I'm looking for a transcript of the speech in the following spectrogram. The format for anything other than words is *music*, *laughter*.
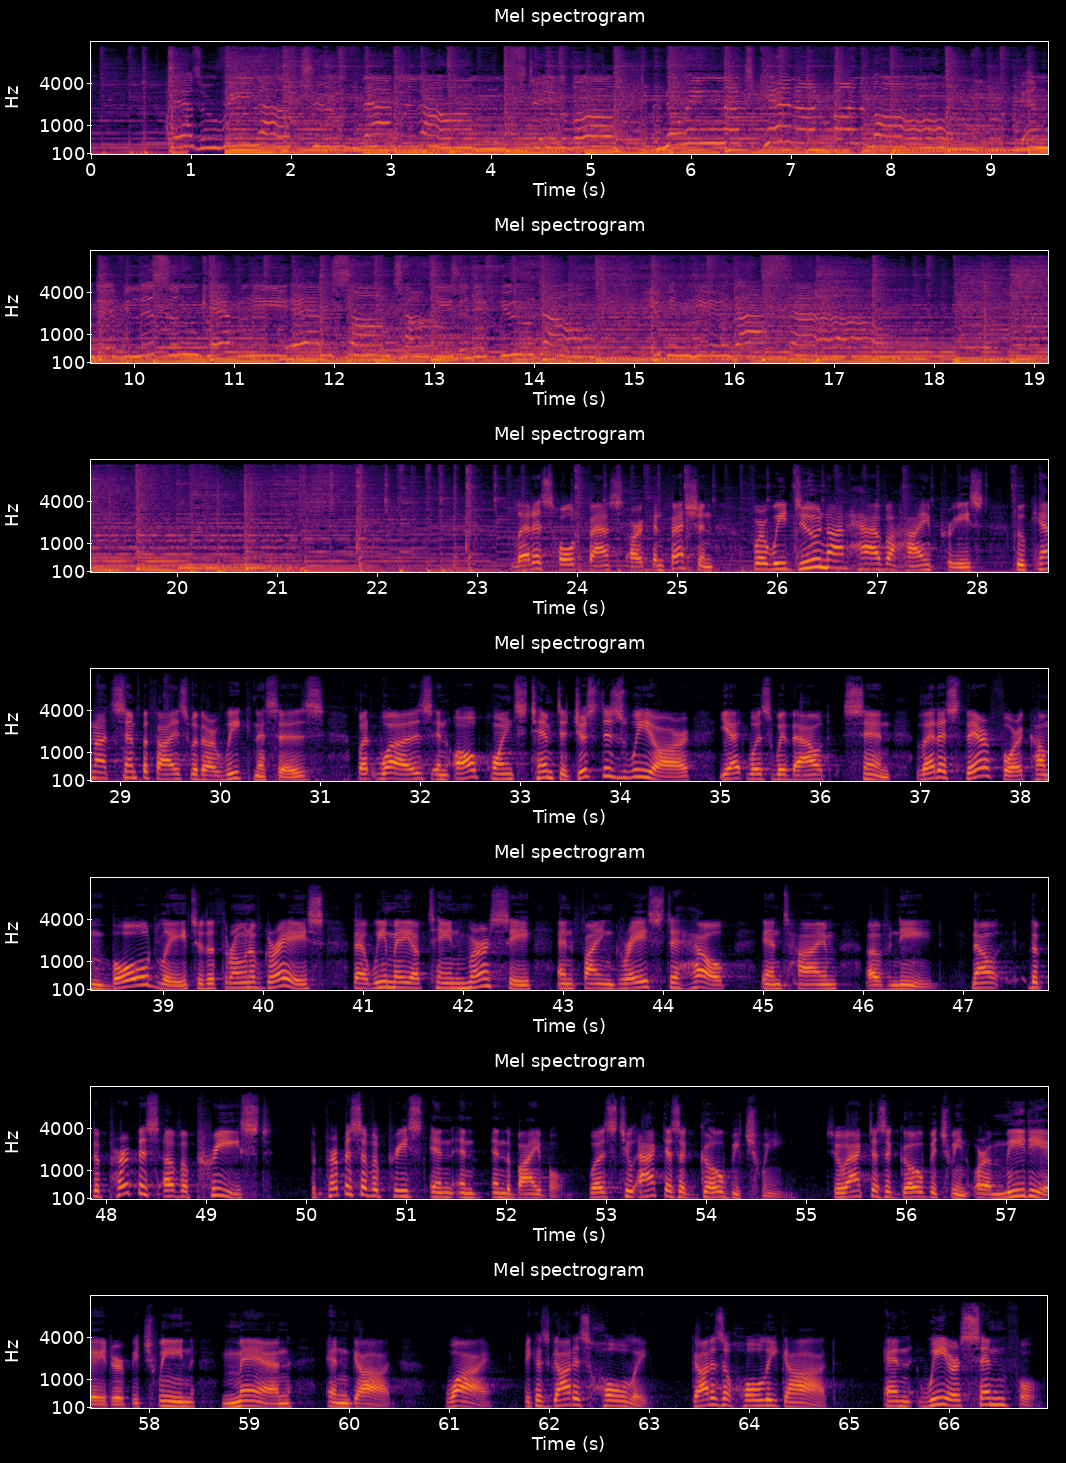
Let us hold fast our confession. For we do not have a high priest who cannot sympathize with our weaknesses, but was in all points tempted just as we are, yet was without sin. Let us therefore come boldly to the throne of grace that we may obtain mercy and find grace to help in time of need. Now, the, the purpose of a priest, the purpose of a priest in, in, in the Bible, was to act as a go between, to act as a go between or a mediator between man and God. Why? Because God is holy. God is a holy God. And we are sinful,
